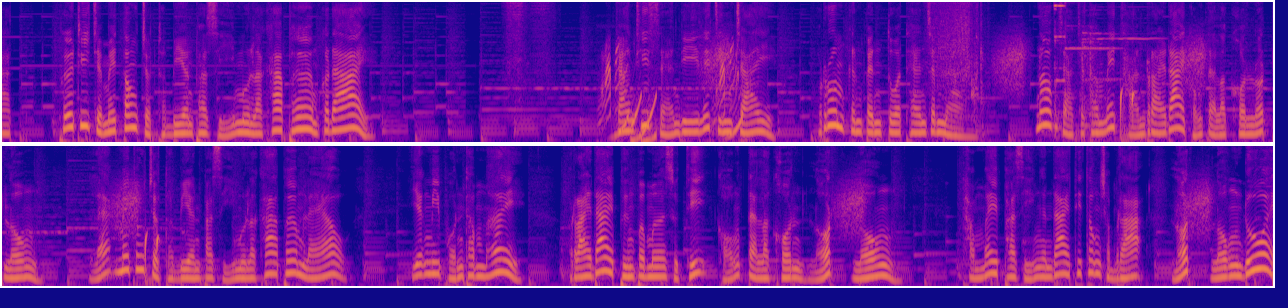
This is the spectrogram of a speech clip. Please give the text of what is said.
าท เพื่อที่จะไม่ต้องจดทะเบียนภาษีมูลค่าเพิ่มก็ได้ การที่แสนดีและจริงใจ ร่วมกันเป็นตัวแทนจำหน่าย นอกจากจะทำให้ฐานรายได้ของแต่ละคนลดลง และไม่ต้องจดทะเบียนภาษีมูลค่าเพิ่มแล้ว ยังมีผลทำให้ รายได้พึงประเมินสุทธิของแต่ละคนลดลง ทำให้ภาษีเงินได้ที่ต้องชำระลดลงด้วย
